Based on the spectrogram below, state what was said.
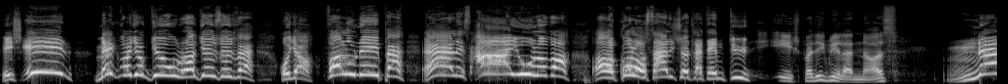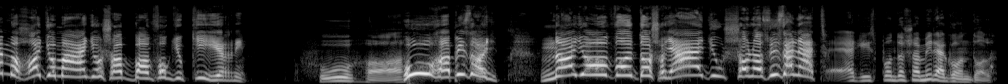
és én meg vagyok győrre győződve, hogy a falu népe el lesz ájulva a kolosszális ötletemtű. És pedig mi lenne az? Nem hagyományosabban fogjuk kiírni. Húha! Húha, bizony! Nagyon fontos, hogy ágyusson az üzenet! Egész pontosan mire gondol?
